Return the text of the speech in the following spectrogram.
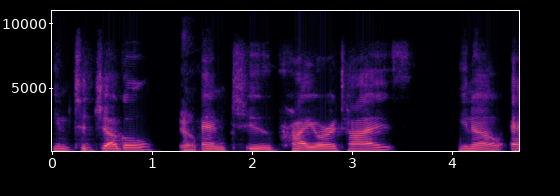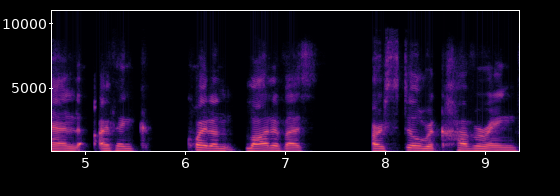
you know, to juggle yeah. and to prioritize, you know, and I think quite a lot of us are still recovering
